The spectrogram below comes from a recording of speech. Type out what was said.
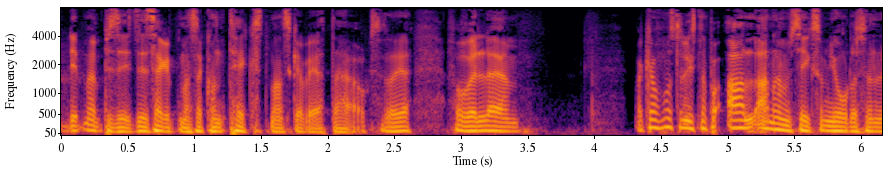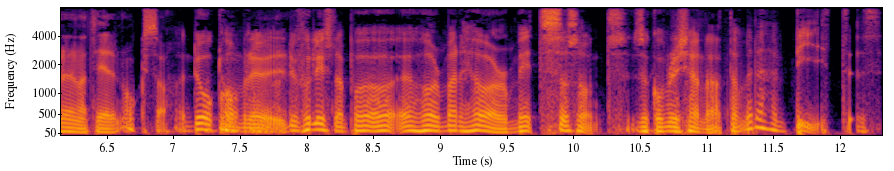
Det, men precis, det är säkert massa kontext man ska veta här också. Så jag får väl, eh, man kanske måste lyssna på all annan musik som gjordes under denna tiden också. Då kommer du, du får lyssna på Herman Hermits och sånt. Så kommer du känna att, "Ja, men det här Beatles.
